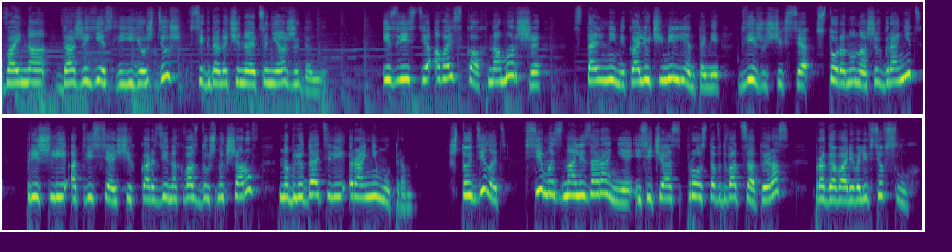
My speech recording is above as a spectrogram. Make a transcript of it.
Война, даже если ее ждешь, всегда начинается неожиданно. Известие о войсках на марше стальными колючими лентами, движущихся в сторону наших границ, пришли от висящих в корзинах воздушных шаров наблюдателей ранним утром. Что делать, все мы знали заранее и сейчас просто в двадцатый раз проговаривали все вслух.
